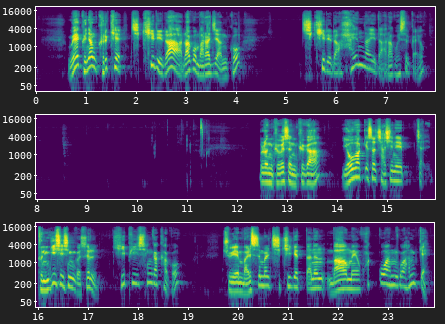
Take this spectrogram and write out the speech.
왜 그냥 그렇게 지키리라 라고 말하지 않고 지키리라 하였나이다 라고 했을까요? 물론 그것은 그가 여호와께서 자신의 분기시신 것을 깊이 생각하고 주의 말씀을 지키겠다는 마음의 확고함과 함께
